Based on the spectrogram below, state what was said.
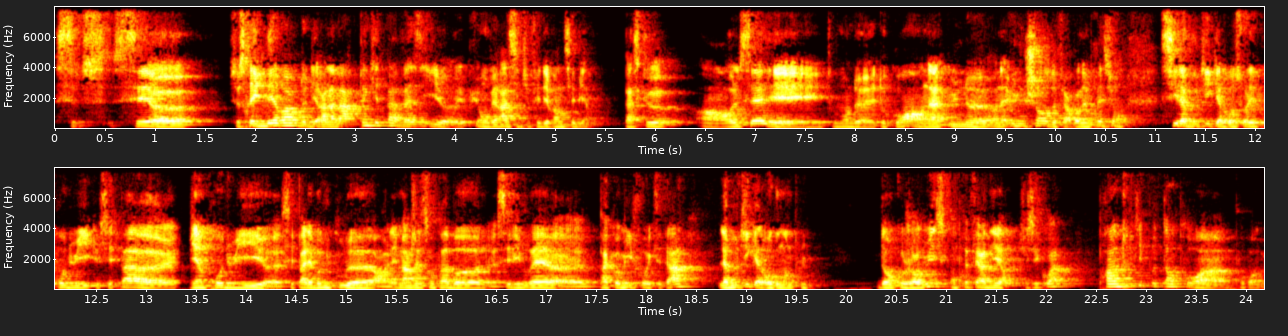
c'est ce serait une erreur de dire à la marque, t'inquiète pas, vas-y, et puis on verra si tu fais des ventes, c'est bien. Parce que en wholesale, et tout le monde est au courant, on a une, on a une chance de faire bonne impression. Si la boutique elle reçoit les produits, que c'est pas euh, bien produit, euh, c'est pas les bonnes couleurs, les marges elles sont pas bonnes, c'est livré euh, pas comme il faut, etc. La boutique elle recommande plus. Donc aujourd'hui, on préfère dire, tu sais quoi, prends un tout petit peu de temps pour, pour,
